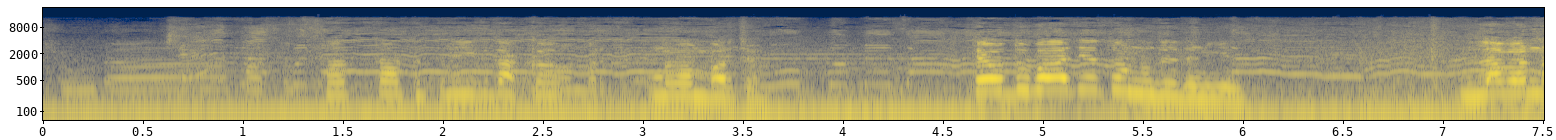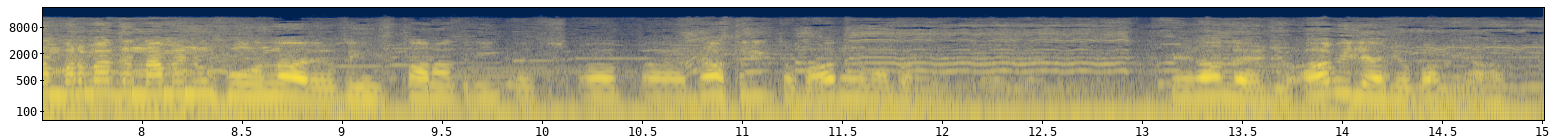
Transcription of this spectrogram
ਸ਼ੂਟ 7-8 ਤਰੀਕ ਤੱਕ ਨਵੰਬਰ ਚ। ਤੇ ਉਸ ਤੋਂ ਬਾਅਦ ਜੇ ਤੁਹਾਨੂੰ ਦੇ ਦੇਣੀ ਹੈ। ਲਵਰ ਨੰਬਰ ਮੈਂ ਦਿੰਨਾ ਮੈਨੂੰ ਫੋਨ ਲਾ ਲਿਓ ਤੁਸੀਂ 17 ਤਰੀਕ ਅਹ, ਅਹ, 10 ਤਰੀਕ ਤੋਂ ਬਾਅਦ ਨਵੰਬਰ ਨੂੰ। ਫੇਰ ਆ ਲੈ ਜਾਓ ਆ ਵੀ ਲੈ ਜਾਓ ਭਾਵੇਂ ਆਹ।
